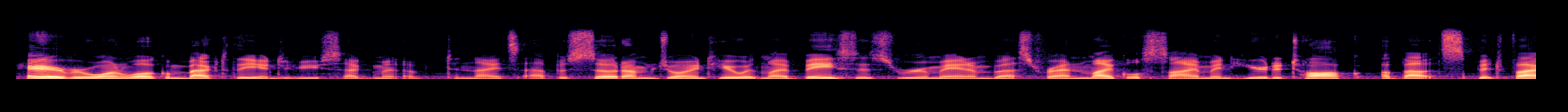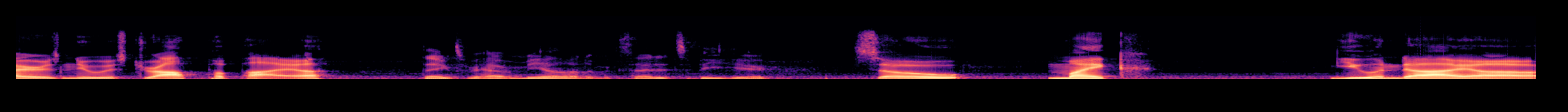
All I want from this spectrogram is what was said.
Hey everyone, welcome back to the interview segment of tonight's episode. I'm joined here with my bassist, roommate, and best friend, Michael Simon, here to talk about Spitfire's newest drop, Papaya. Thanks for having me on. I'm excited to be here. So, Mike, you and I uh,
